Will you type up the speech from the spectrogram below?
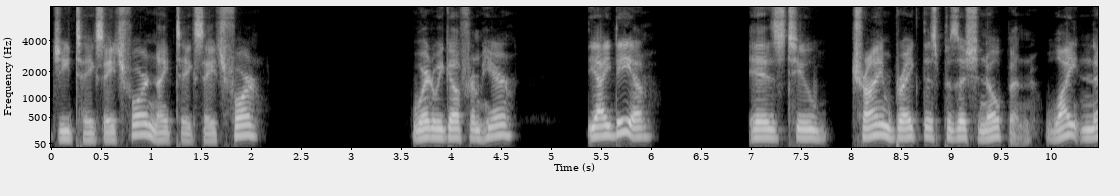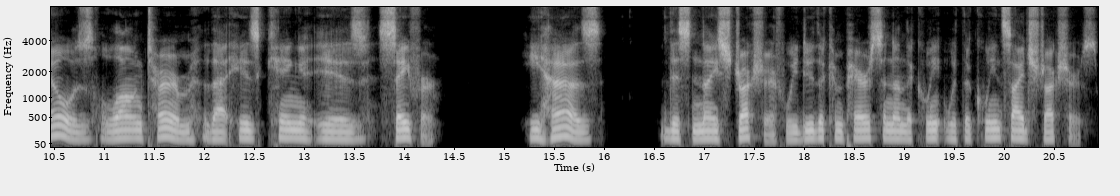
G takes h4, knight takes h4. Where do we go from here? The idea is to try and break this position open. White knows long term that his king is safer. He has this nice structure. If we do the comparison on the queen with the queenside structures,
